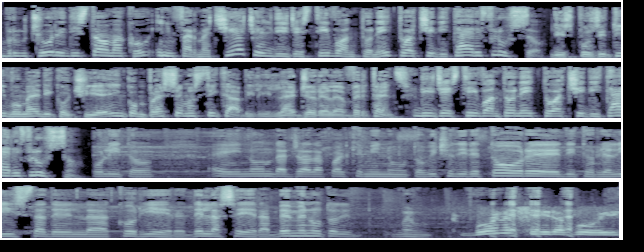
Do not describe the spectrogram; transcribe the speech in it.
Bruciore di stomaco? In farmacia c'è il digestivo Antonetto acidità e reflusso. Dispositivo medico CE in compresse masticabili. Leggere le avvertenze. Digestivo Antonetto acidità e reflusso. Polito è in onda già da qualche minuto, vice direttore editorialista del Corriere della Sera. Benvenuto. Di... Buonasera a voi,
